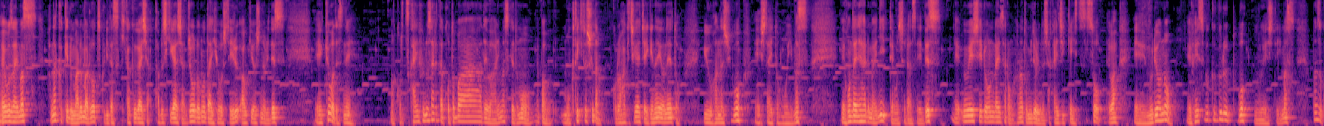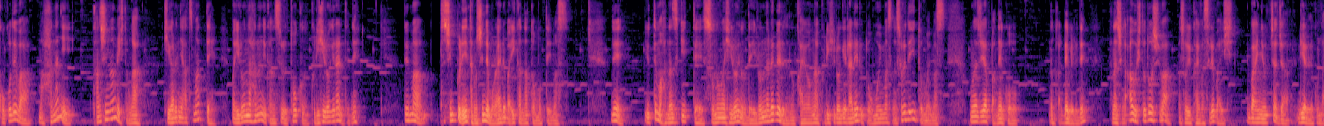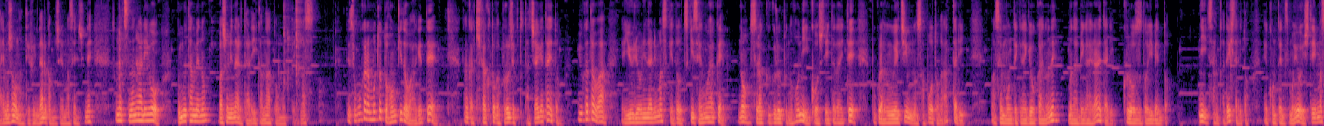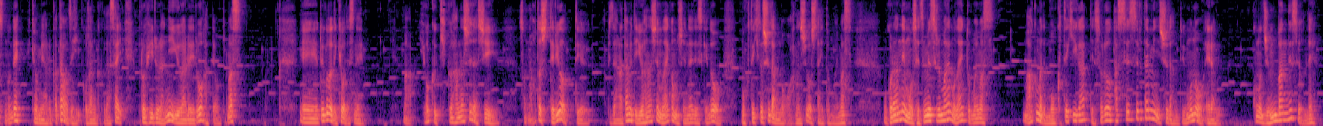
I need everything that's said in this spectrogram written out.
おはようございます。花かけるまるを作り出す企画会社株式会社ジョーロの代表をしている青木よしのりです、えー、今日はですねまあ、これ使い古された言葉ではありますけどもやっぱ目的と手段これを履き違えちゃいけないよねというお話を、えしたいと思います、え本題に入る前に1点お知らせです。え運営しているオンラインサロン花と緑の社会実験室そうでは、え、無料の Facebook グループを運営しています。まずここでは、まあ、花に関心のある人が気軽に集まって、まあ、いろんな花に関するトークが繰り広げられてね。でまあシンプルに楽しんでもらえればいいかなと思っています。で言っても花好きって裾野が広いのでいろんなレベルでの会話が繰り広げられると思いますがそれでいいと思います。同じやっぱねこうなんかレベルで話が合う人同士はそういう会話すればいいし場合によっちゃじゃあリアルで今度会いましょうなんていうふうになるかもしれませんしね。そんなつながりを生むための場所になれたらいいかなと思っています。でそこからもうちょっと本気度を上げてなんか企画とかプロジェクト立ち上げたいという方は有料になりますけど月1500円の Slackグループの方に移行していただいて僕ら運営チームのサポートがあったり、まあ、専門的な業界のね学びが得られたりクローズドイベントに参加できたりとコンテンツも用意していますので興味ある方は是非ご参加ください。プロフィール欄に URL を貼っておきます、えー、ということで今日はですねまあよく聞く話だしそんなこと知ってるよっていう別に改めて言う話でもないかもしれないですけど目的と手段のお話をしたいと思います。これはねもう説明するまでもないと思います。まあ、あくまで目的があってそれを達成するために手段というものを選ぶ。この順番ですよね。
